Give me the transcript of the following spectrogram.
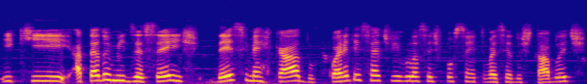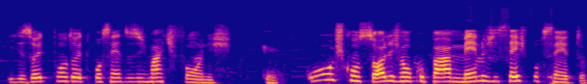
e que até 2016 desse mercado 47,6% vai ser dos tablets e 18,8% dos smartphones. Os consoles vão ocupar menos de 6%.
